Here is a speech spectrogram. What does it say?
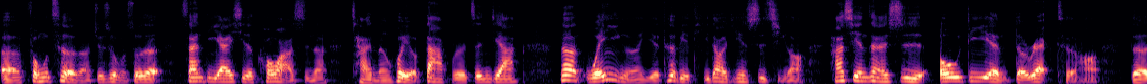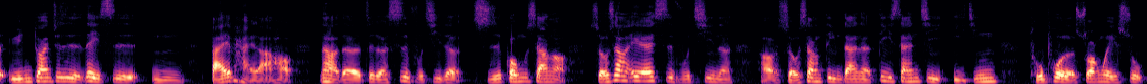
呃封测呢，就是我们说的三 D IC 的 CoWAS 呢，产能会有大幅的增加。那伟影呢，也特别提到一件事情哦，它现在是 ODM Direct 哈的云端，就是类似嗯白牌啦哈。那的这个伺服器的直工商哦，手上 AI 伺服器呢，好手上订单呢，第三季已经突破了双位数，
